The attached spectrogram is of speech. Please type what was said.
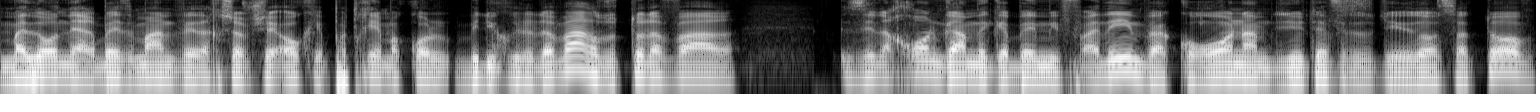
מלון להרבה זמן ולחשוב שאוקיי, פותחים הכל בדיוק אותו דבר, אז אותו דבר, זה נכון גם לגבי מפעלים, והקורונה, המדיניות אפס הזאת לא עושה טוב.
